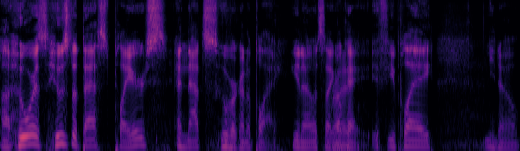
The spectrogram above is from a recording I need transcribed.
Uh, who is who's the best players, and that's who we're going to play. You know, it's like Right. okay, if you play, you know,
